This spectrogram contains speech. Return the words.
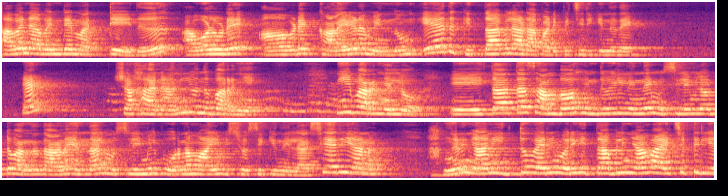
അവൻ അവന്റെ മറ്റേത് അവളുടെ അവിടെ കളയണമെന്നും ഏത് കിതാബിലാടാ പഠിപ്പിച്ചിരിക്കുന്നത്? ഏ? ഷഹാന നീ ഒന്ന് പറഞ്ഞേ. നീ പറഞ്ഞല്ലോ ഇത്താത്ത സംഭവം ഹിന്ദുവിൽ നിന്ന് മുസ്ലിമിലോട്ട് വന്നതാണ് എന്നാൽ മുസ്ലിമിൽ പൂർണമായും വിശ്വസിക്കുന്നില്ല. ശരിയാണ്. അങ്ങനെ ഞാൻ ഇതുവരെയും ഒരു കിതാബിലും ഞാൻ വായിച്ചിട്ടില്ല.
